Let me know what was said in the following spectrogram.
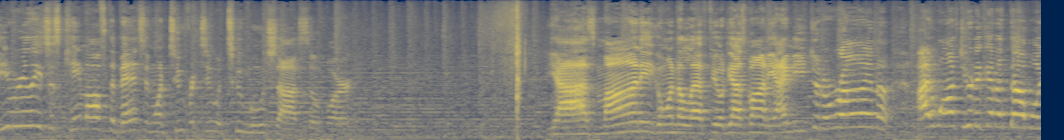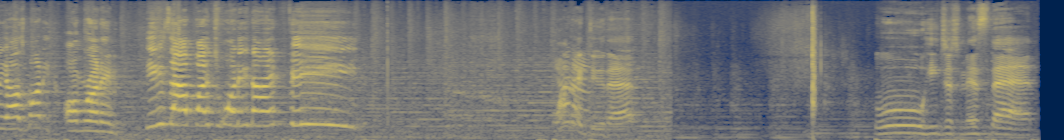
He really just came off the bench and went two for two with two moonshots so far. Yasmani going to left field. Yasmani, I need you to run. I want you to get a double, Yasmani. Oh, I'm running. He's out by 29 feet. Why'd I do that? Ooh, he just missed that.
